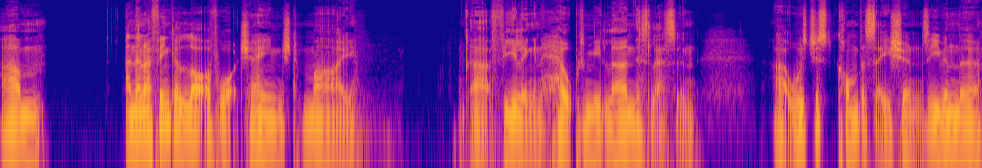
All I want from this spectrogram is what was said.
Um, and then I think a lot of what changed my uh, feeling and helped me learn this lesson uh, was just conversations, even the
